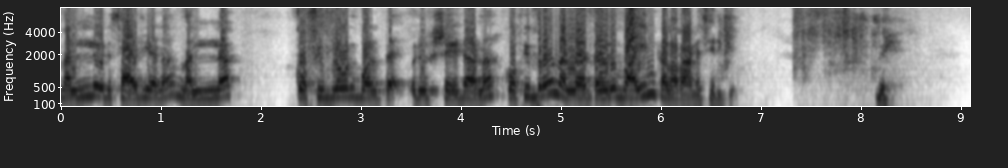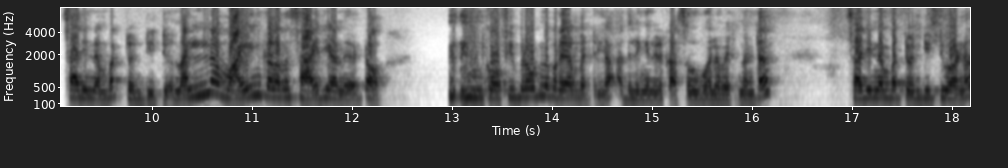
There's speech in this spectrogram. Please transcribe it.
നല്ലൊരു സാരിയാണ്. നല്ല കോഫി ബ്രൗൺ പോലത്തെ ഒരു ഷെയ്ഡാണ് കോഫി ബ്രൗൺ അല്ല കേട്ടോ ഒരു വൈൻ കളറാണ് ശരിക്കും. സാരി നമ്പർ ട്വന്റി ടു നല്ല വൈൻ കളർ സാരിയാണ് കേട്ടോ. കോഫി ബ്രൗൺ എന്ന് പറയാൻ പറ്റില്ല. അതിലിങ്ങനെ ഒരു കസവ് പോലെ വരുന്നുണ്ട്. സാരി നമ്പർ ട്വന്റി ടു ആണ്.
